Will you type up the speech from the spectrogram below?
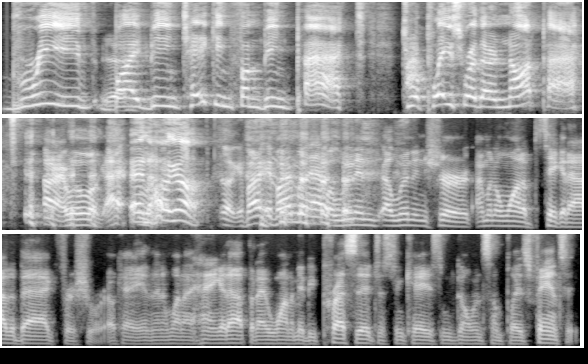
breathed Yeah. by being taken from being packed to a place where they're not packed all right. Well, look. I, and look, hung up. look, if I if I'm gonna have a linen a linen shirt, I'm gonna want to take it out of the bag for sure. Okay, and then I want to hang it up, and I want to maybe press it just in case I'm going someplace fancy.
